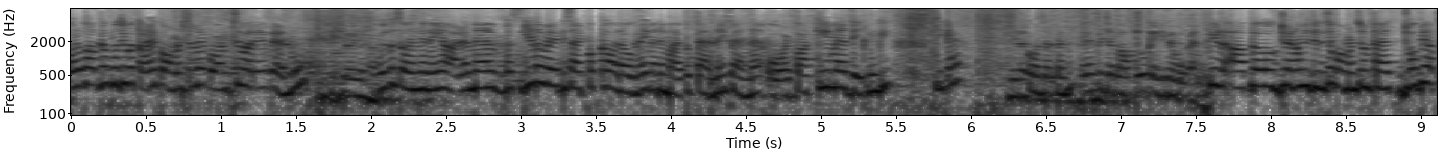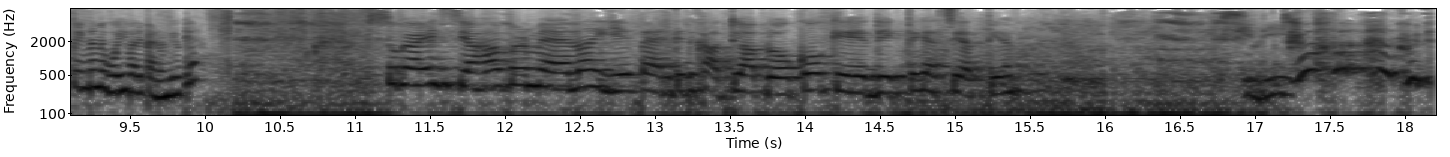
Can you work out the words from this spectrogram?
और आप लोग मुझे बताएँ कमेंट्स में कौन से वाले पहनूं? मुझे तो समझ में नहीं आ रहा। मैं बस ये तो मेरे डिसाइड पक्का होगा मैंने मायो पे पहनना ही पहनना है। और बाकी मैं देख लूँगी ठीक है? कौन सा पहनूं? जब आप लोग कहीं वो फिर आप लोग जो है मुझे जल्दी कमेंट्स में बताएँ जो भी आप कहेंगे मैं वही वाले पहनूँगी ओके सो गाइस यहाँ पर मैं ना ये पहन के दिखाती हूँ आप लोगों को कि देखते कैसी आती है। सीधी।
